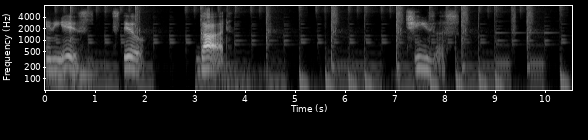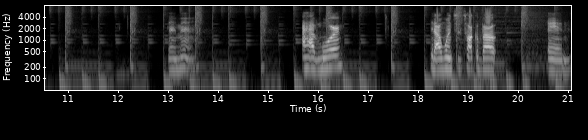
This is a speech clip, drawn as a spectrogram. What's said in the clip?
And He is still God. Jesus. Amen. I have more that I want to talk about and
